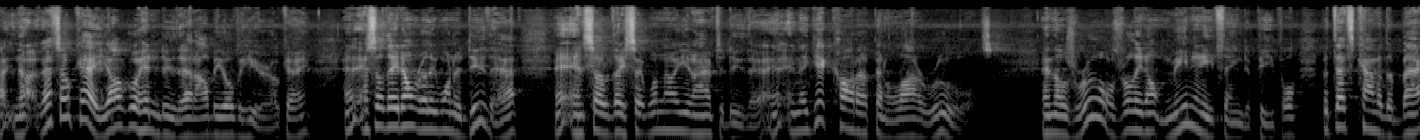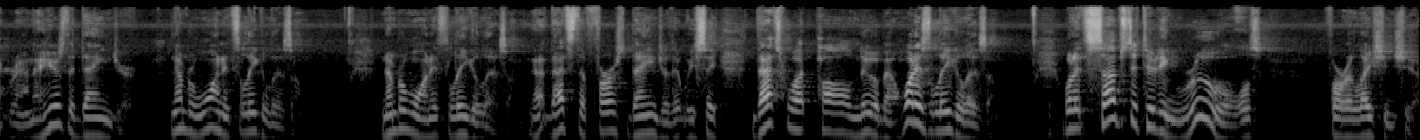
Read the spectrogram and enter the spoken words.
I, no, that's okay. Y'all go ahead and do that. I'll be over here, okay? And, and so they don't really want to do that. And, and, so they say, well, no, you don't have to do that. And, and they get caught up in a lot of rules. And those rules really don't mean anything to people, but that's kind of the background. Now, here's the danger. Number one, it's legalism. Number one, it's legalism. That's the first danger that we see. That's what Paul knew about. What is legalism? Well, it's substituting rules for relationship.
